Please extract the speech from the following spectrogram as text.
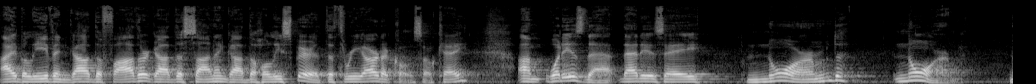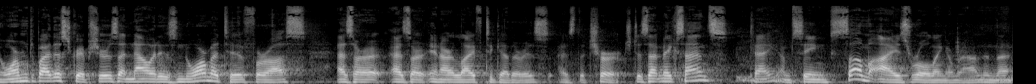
I believe in God the Father, God the Son, and God the Holy Spirit, the three articles, okay? Um, what is that? That is a normed norm, normed by the scriptures, and now it is normative for us as our, as our, in our life together as, as the church. Does that make sense? Okay, I'm seeing some eyes rolling around in the,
